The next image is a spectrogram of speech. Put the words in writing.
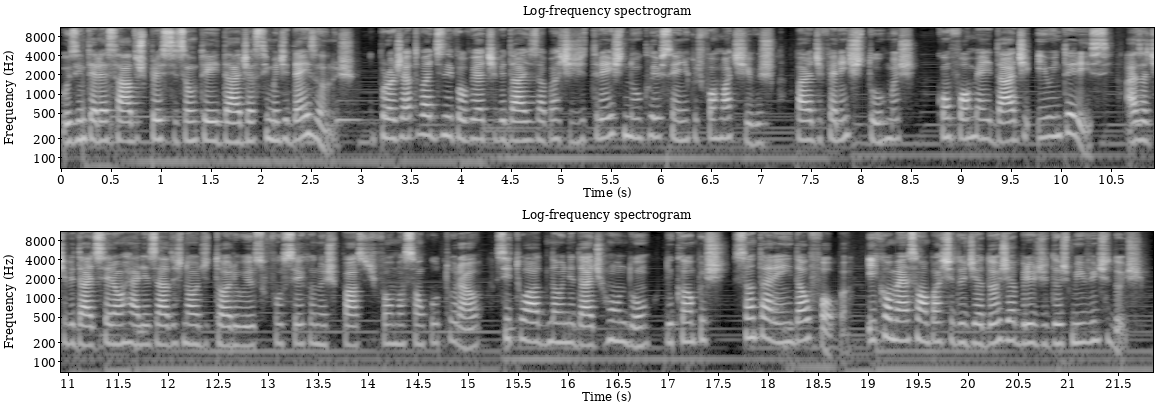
Os interessados precisam ter idade acima de 10 anos. O projeto vai desenvolver atividades a partir de três núcleos cênicos formativos para diferentes turmas, conforme a idade e o interesse. As atividades serão realizadas no auditório Wilson Fonseca no espaço de formação cultural, situado na unidade Rondon do campus Santarém da UFOPA, e começam a partir do dia 2 de abril de 2022.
